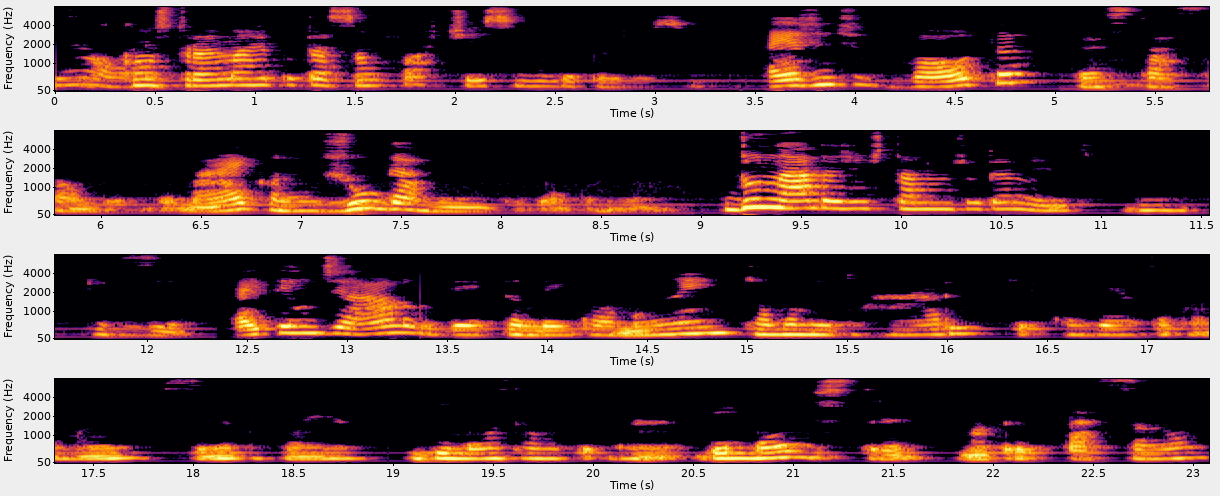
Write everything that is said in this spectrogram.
É constrói uma reputação fortíssima depois disso. Aí a gente volta para a situação do, do Michael, né? o julgamento do Corleone. Do nada a gente está num julgamento. Do, quer dizer, aí tem um diálogo dele também com a mãe, que é um momento raro, que ele conversa com a mãe, senta com ela e demonstra uma, uma demonstra uma preocupação,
